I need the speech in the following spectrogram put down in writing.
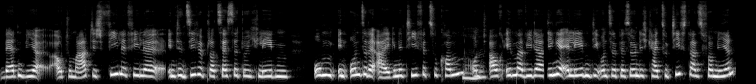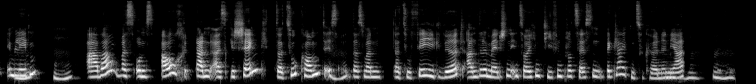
werden wir automatisch viele, viele intensive Prozesse durchleben, um in unsere eigene Tiefe zu kommen mhm. und auch immer wieder Dinge erleben, die unsere Persönlichkeit zutiefst transformieren im mhm. Leben. Mhm. Aber was uns auch dann als Geschenk dazu kommt, ist, mhm. dass man dazu fähig wird, andere Menschen in solchen tiefen Prozessen begleiten zu können, mhm. ja. Mhm.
